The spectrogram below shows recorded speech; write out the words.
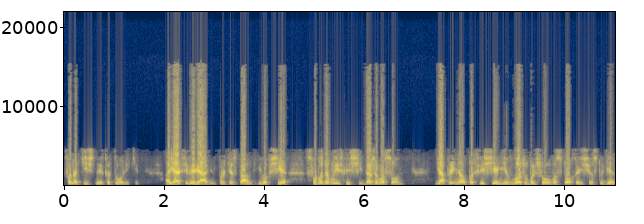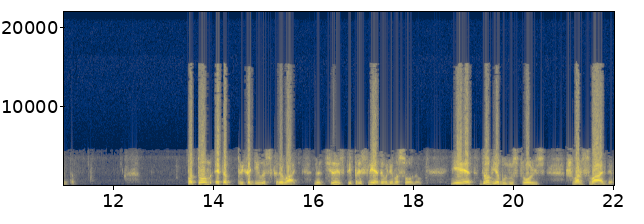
фанатичные католики. А я северянин, протестант и вообще свободомыслящий, даже масон. Я принял посвящение в ложу Большого Востока еще студентом. Потом это приходилось скрывать. Нацисты преследовали масонов. Нет, дом я буду строить в Шварцвальде.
